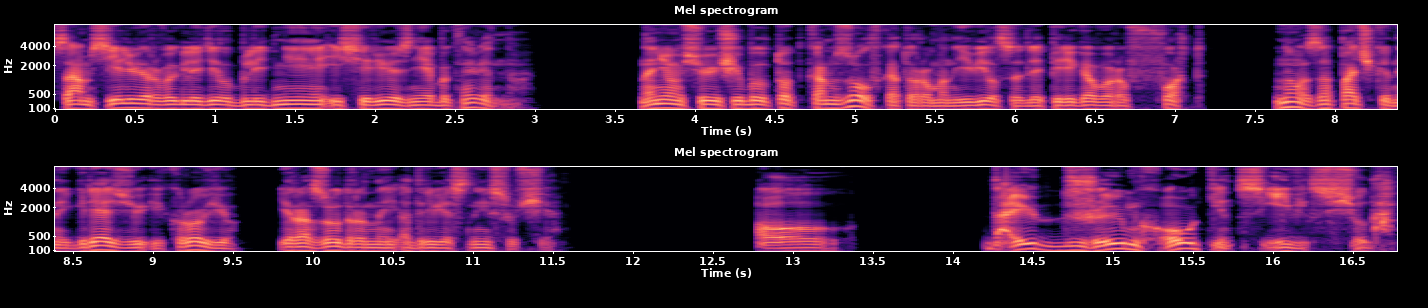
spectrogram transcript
Сам Сильвер выглядел бледнее и серьезнее обыкновенного. На нем все еще был тот камзол, в котором он явился для переговоров в форт, но запачканный грязью и кровью и разодранный о древесные сучья. «О, да и Джим Хоукинс явился сюда»,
